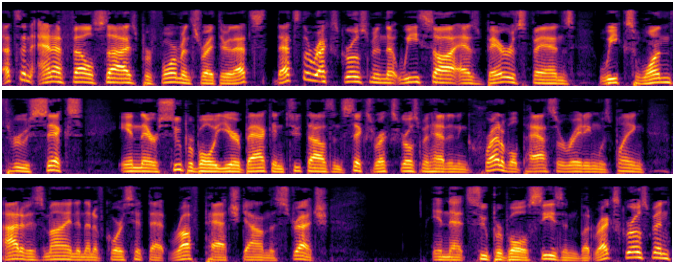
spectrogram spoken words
that's an NFL size performance right there. That's that's the Rex Grossman that we saw as Bears fans weeks 1 through 6 in their Super Bowl year back in 2006. Rex Grossman had an incredible passer rating, was playing out of his mind and then of course hit that rough patch down the stretch in that Super Bowl season. But Rex Grossman,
